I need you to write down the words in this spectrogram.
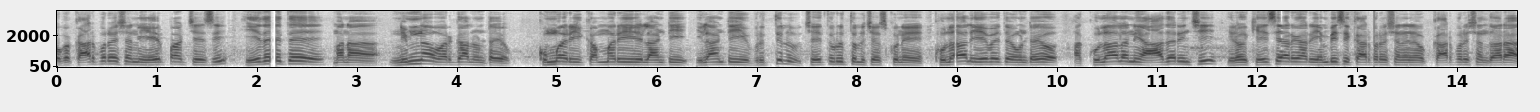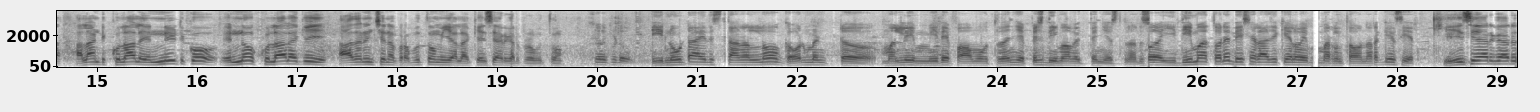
ఒక కార్పొరేషన్ ఏర్పాటు చేసి ఏదైతే మన నిమ్న వర్గాలు ఉంటాయో కుమ్మరి కమ్మరి లాంటి ఇలాంటి వృత్తులు చేతి వృత్తులు చేసుకునే కులాలు ఏవైతే ఉంటాయో ఆ కులాలని ఆదరించి ఈరోజు కేసీఆర్ గారు ఎంబీసీ కార్పొరేషన్ అనే ఒక కార్పొరేషన్ ద్వారా అలాంటి కులాలు ఎన్నిటికో ఎన్నో కులాలకి ఆదరించిన ప్రభుత్వం ఇవాళ కేసీఆర్ గారి ప్రభుత్వం. సో ఇప్పుడు ఈ నూట ఐదు స్థానాల్లో గవర్నమెంట్ మళ్ళీ మీదే ఫామ్ అవుతుందని చెప్పేసి ధీమా వ్యక్తం చేస్తున్నారు. సో ఈ ధీమాతోనే దేశ రాజకీయాల వైపు మరలుతా ఉన్నారు కేసీఆర్. కేసీఆర్ గారు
